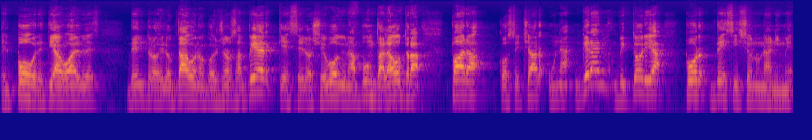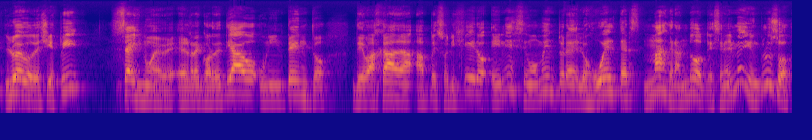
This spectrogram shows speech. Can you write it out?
el pobre Thiago Alves dentro del octágono con George St. Pierre, que se lo llevó de una punta a la otra para cosechar una gran victoria por decisión unánime. Luego de GSP, 6-9, el récord de Thiago, un intento de bajada a peso ligero. En ese momento era de los welters más grandotes. En el medio incluso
